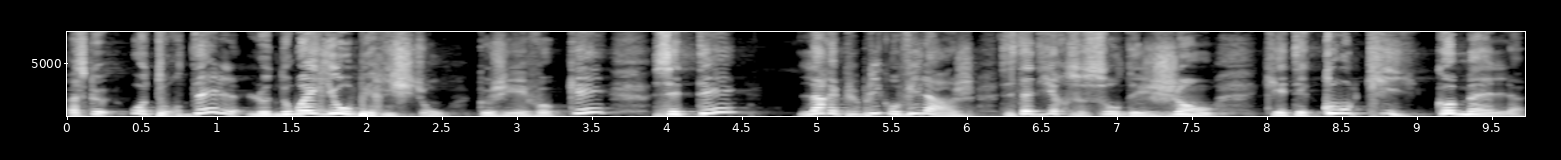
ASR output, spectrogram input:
parce que autour d'elle, le noyau berrichon que j'ai évoqué, c'était la République au village. C'est-à-dire, ce sont des gens qui étaient conquis comme elle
